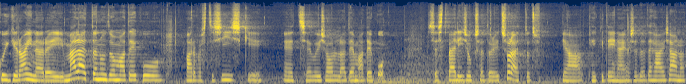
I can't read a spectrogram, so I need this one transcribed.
Kuigi Rainar ei mäletanud oma tegu, arvas ta siiski, et see võis olla tema tegu sest välisuksed olid suletud ja keegi teine ju seda teha ei saanud.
